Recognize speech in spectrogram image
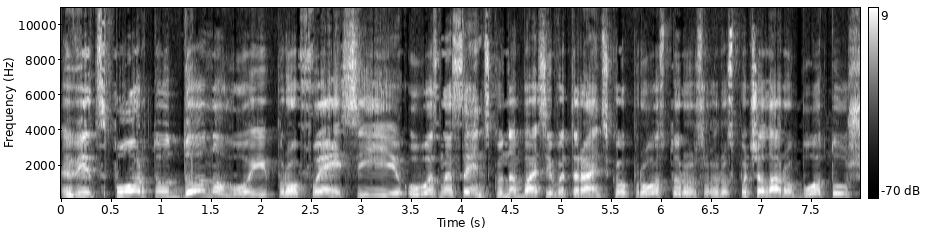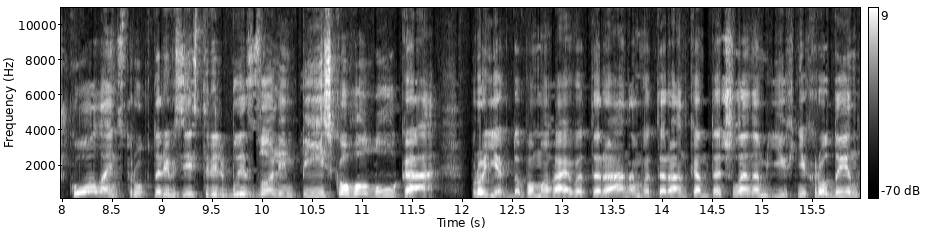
Від спорту до нової професії у Вознесенську на базі ветеранського простору розпочала роботу школа інструкторів зі стрільби з олімпійського лука. Проєкт допомагає ветеранам, ветеранкам та членам їхніх родин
